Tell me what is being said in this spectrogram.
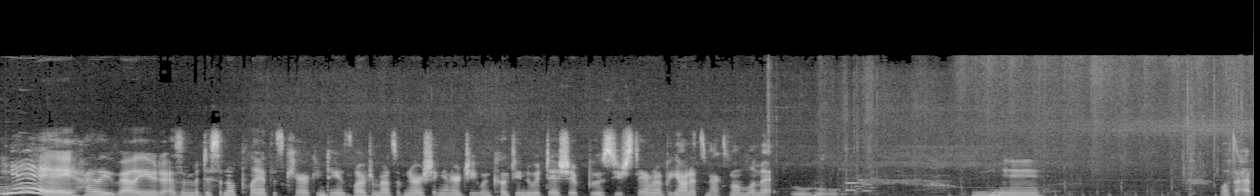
Yay! Highly valued as a medicinal plant, this carrot contains large amounts of nourishing energy. When cooked into a dish, it boosts your stamina beyond its maximum limit. Ooh. Hmm. Ooh. What's that?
